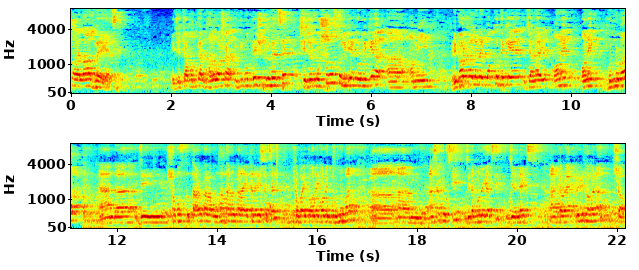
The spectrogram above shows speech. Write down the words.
সয়লাভ হয়ে গেছে। এই যে চমৎকার ভালোবাসা ইতিমধ্যেই শুরু হয়েছে, সেজন্য সমস্ত মিডিয়া কর্মীকে আমি পক্ষ থেকে জানাই অনেক অনেক ধন্যবাদ। অ্যান্ড যে সমস্ত তারকারা এখানে এসেছেন, সবাইকে অনেক অনেক ধন্যবাদ। আশা করছি, যেটা বলে গেছি, যে নেক্সট আর কারও এক মিনিট হবে না, সব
